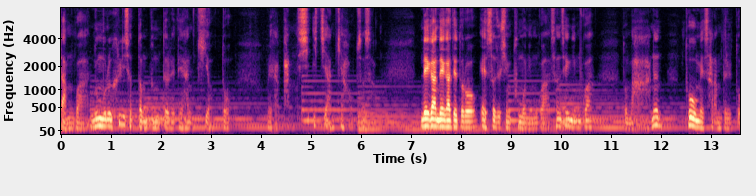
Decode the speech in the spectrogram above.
땀과 눈물을 흘리셨던 분들에 대한 기억도 우리가 반드시 잊지 않게 하옵소서. 내가 내가 되도록 애써주신 부모님과 선생님과 또 많은 도움의 사람들도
